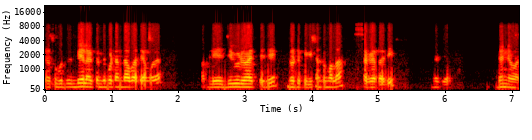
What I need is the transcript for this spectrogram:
त्यासोबत बेल आयकनचं बटन दाबा त्यामुळे आपले जे व्हिडिओ आहेत त्याचे नोटिफिकेशन तुम्हाला सगळ्यात आधी मिळते धन्यवाद.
